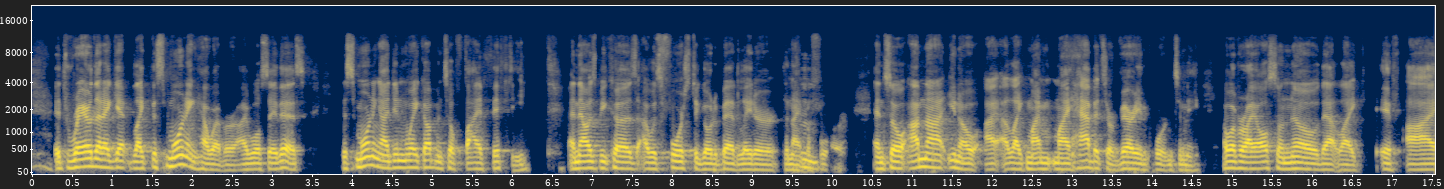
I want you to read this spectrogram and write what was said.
it's rare that I get like this morning, however, I will say this. This morning I didn't wake up until 5:50 and that was because I was forced to go to bed later the night mm. before. And so I'm not, you know, I, I like my my habits are very important to me. However, I also know that like if I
